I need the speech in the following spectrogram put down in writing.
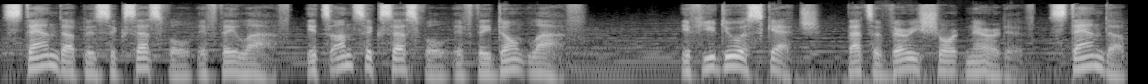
Stand-up is successful if they laugh. It's unsuccessful if they don't laugh. If you do a sketch, that's a very short narrative. Stand-up,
